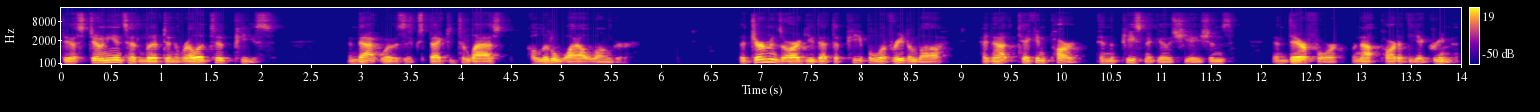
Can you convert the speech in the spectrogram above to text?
the Estonians had lived in relative peace, and that was expected to last a little while longer. The Germans argued that the people of Ridala had not taken part in the peace negotiations and therefore were not part of the agreement.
